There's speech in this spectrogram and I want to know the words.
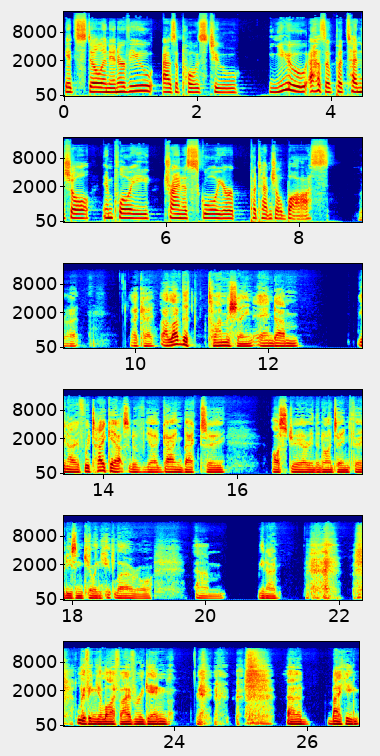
it's still an interview as opposed to you as a potential employee trying to school your potential boss. Right. Okay. I love the time machine. And, um, you know, if we take out sort of, you know, going back to Austria in the 1930s and killing Hitler or, um, you know, living your life over again, uh, making,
